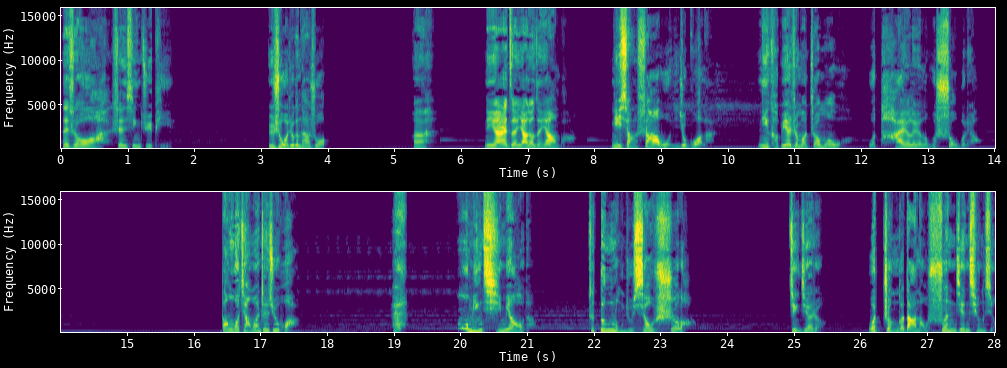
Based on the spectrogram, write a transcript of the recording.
那时候啊，身心俱疲，于是我就跟他说：“哎，你爱怎样就怎样吧，你想杀我你就过来，你可别这么折磨我，我太累了，我受不了。”当我讲完这句话，哎，莫名其妙的。这灯笼就消失了。紧接着，我整个大脑瞬间清醒，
